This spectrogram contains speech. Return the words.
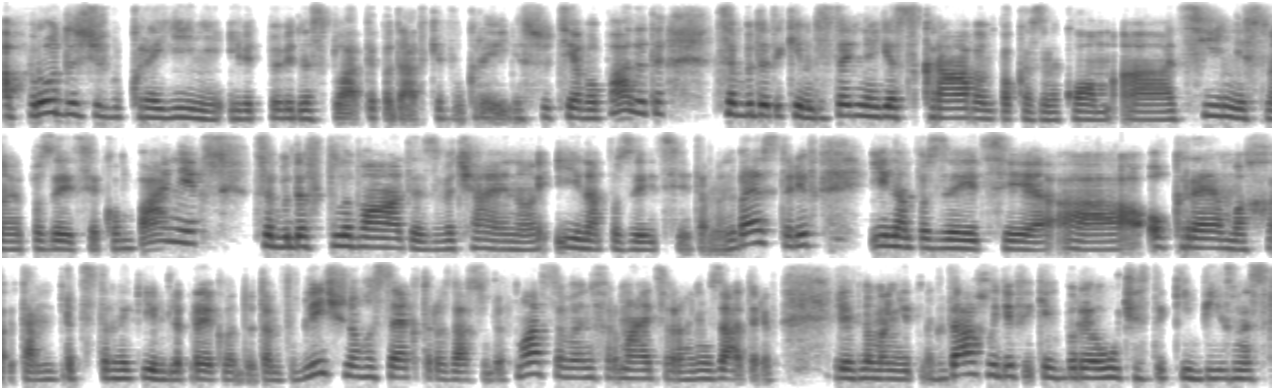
а продажі в Україні і відповідно сплати податків в Україні суттєво падати, це буде таким достатньо яскравим показником ціннісної позиції компанії. Це буде впливати, звичайно, і на позиції там інвесторів, і на позиції окремих там представників, для прикладу, там публічного сектору, засобів масової інформації, організаторів різноманітних заходів, яких бере участь такий бізнес,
